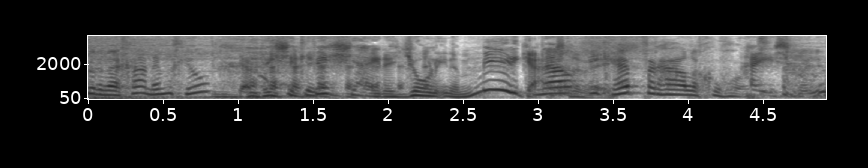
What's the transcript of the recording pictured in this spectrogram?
Kunnen wij gaan, hè, Michiel? Ja, wist, je, wist jij dat Jorn in Amerika is Nou, geweest? ik heb verhalen gehoord. Hij is in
